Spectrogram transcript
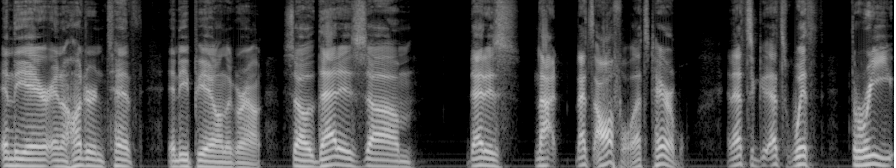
in the air and 110th in EPA on the ground. So that is, um, that is not. That's awful. That's terrible. And that's that's with three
